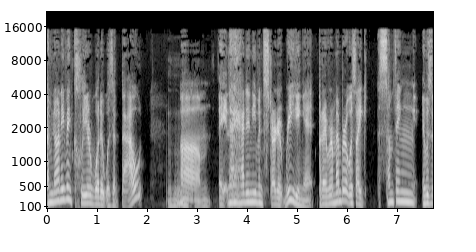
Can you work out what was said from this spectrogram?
I'm not even clear what it was about. hmm Um, and I hadn't even started reading it, but I remember it was like something. It was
